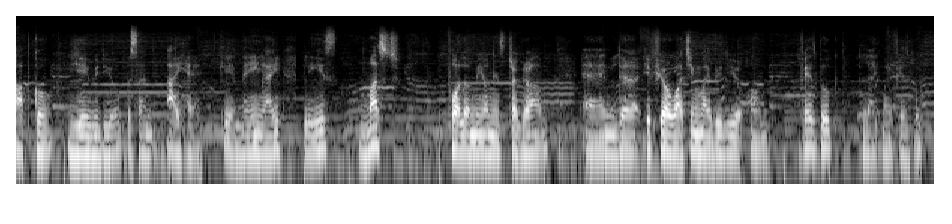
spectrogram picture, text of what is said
आपको ये वीडियो पसंद आई है कि नहीं आई please must follow me on Instagram and if you are watching my video on Facebook like my Facebook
